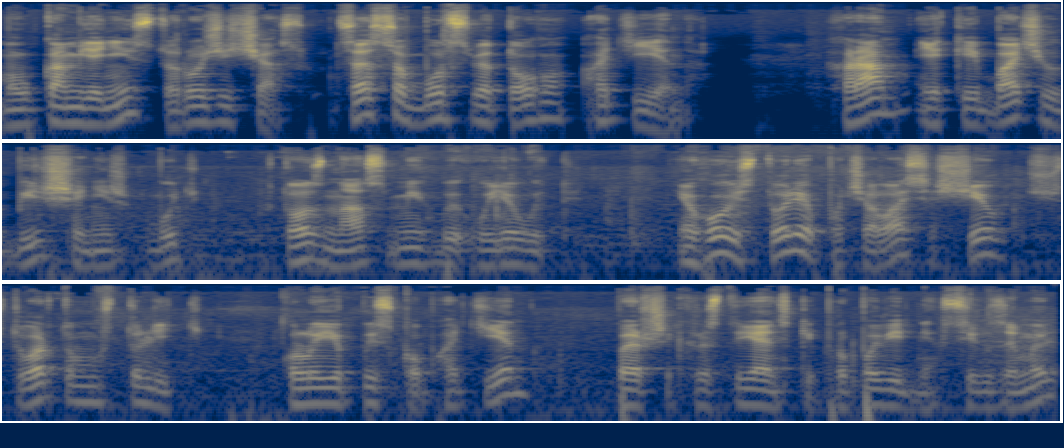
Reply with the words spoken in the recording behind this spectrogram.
мов кам'яні сторожі часу. Це собор святого Гатієна, храм, який бачив більше, ніж будь-хто з нас міг би уявити. Його історія почалася ще в IV столітті, коли єпископ Гатієн, перший християнський проповідник всіх земель,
